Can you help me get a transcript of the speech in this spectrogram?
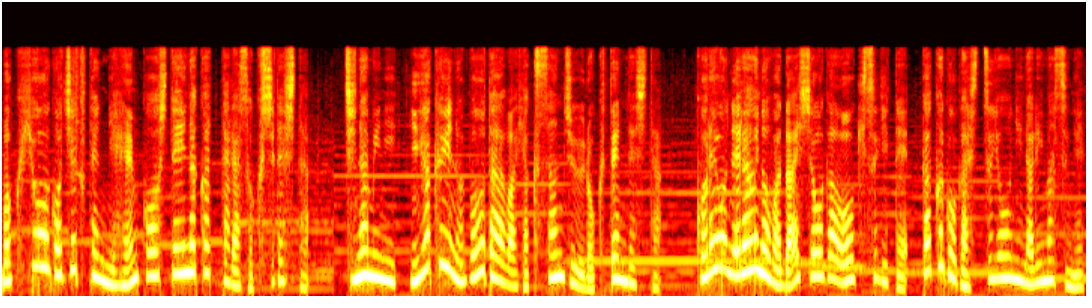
目標50点に変更していなかったら即死でした。ちなみに200位のボーダーは136点でした。これを狙うのは代償が大きすぎて覚悟が必要になりますね。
